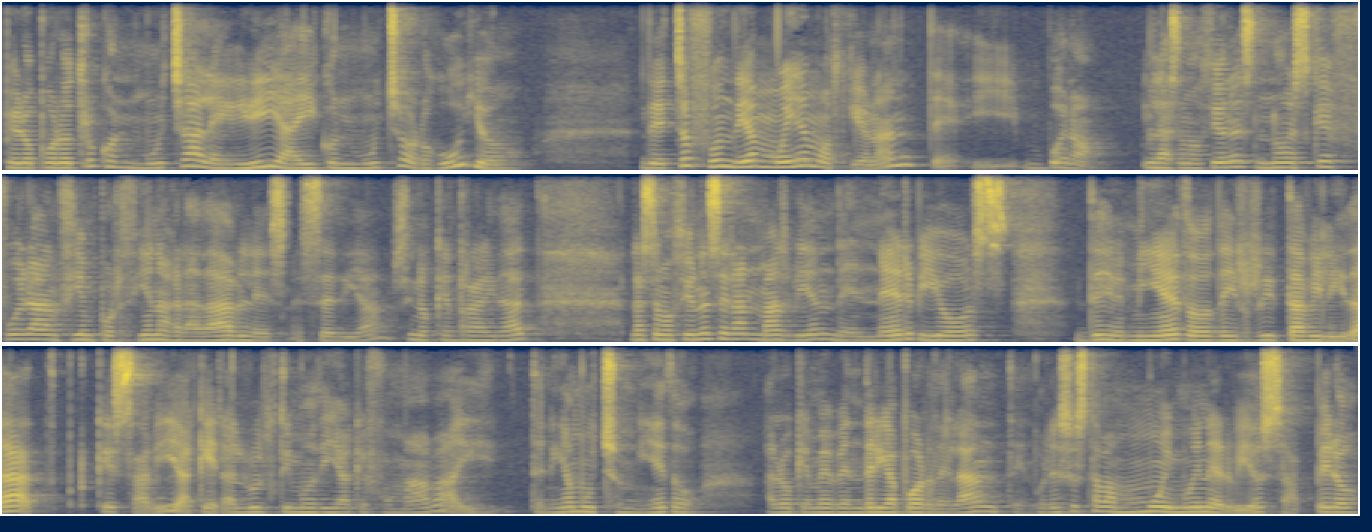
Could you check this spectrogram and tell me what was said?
pero por otro con mucha alegría y con mucho orgullo. De hecho fue un día muy emocionante y bueno, las emociones no es que fueran 100% agradables ese día, sino que en realidad las emociones eran más bien de nervios, de miedo, de irritabilidad, porque sabía que era el último día que fumaba y tenía mucho miedo a lo que me vendría por delante. Por eso estaba muy, muy nerviosa, pero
